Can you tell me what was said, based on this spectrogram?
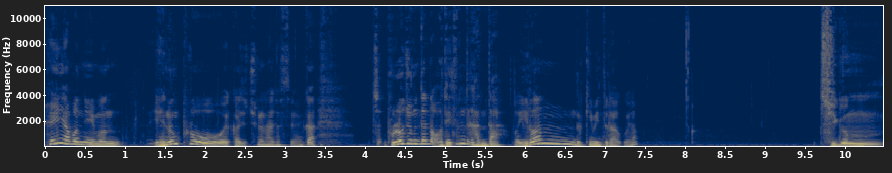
회의 아버님은 예능 프로에까지 출연하셨어요. 그러니까 불러주는 데는 어디든 간다. 뭐 이런 느낌이더라고요. 지금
